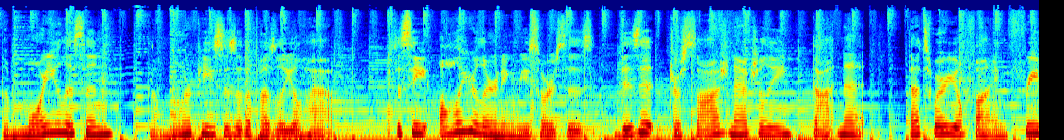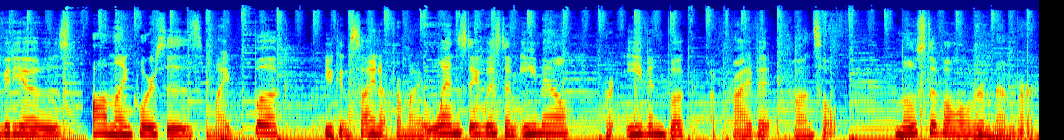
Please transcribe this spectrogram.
The more you listen, the more pieces of the puzzle you'll have. To see all your learning resources, visit dressagenaturally.net. That's where you'll find free videos, online courses, my book. You can sign up for my Wednesday Wisdom email or even book a private consult. Most of all, remember,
